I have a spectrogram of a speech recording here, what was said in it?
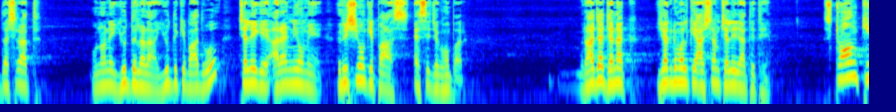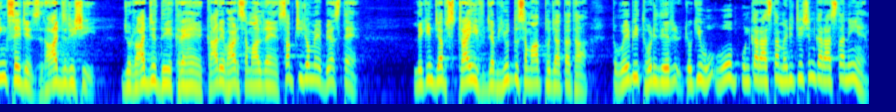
दशरथ, उन्होंने युद्ध लड़ा। युद्ध के बाद वो चले गए अरण्यों में, ऋषियों के पास, ऐसे जगहों पर। राजा जनक यज्ञवल के आश्रम चले जाते थे। स्ट्रॉन्ग किंग सेजेस राज ऋषि, जो राज्य देख रहे हैं, कार्यभार संभाल रहे हैं, सब चीज़ों में व्यस्त हैं। लेकिन जब स्ट्राइफ जब युद्ध समाप्त हो जाता था तो वे भी थोड़ी देर क्योंकि वो, वो उनका रास्ता मेडिटेशन का रास्ता नहीं है।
